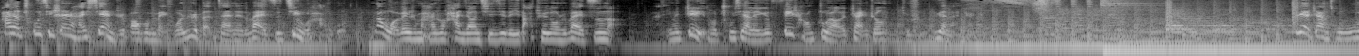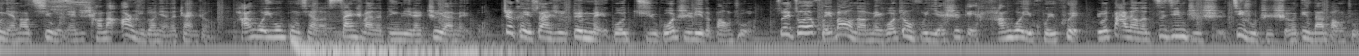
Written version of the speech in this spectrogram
他在初期甚至还限制包括美国、日本在内的外资进入韩国。那我为什么还说汉江奇迹的一大推动是外资呢？因为这里头出现了一个非常重要的战争，就是越南战争。越战从五五年到七五年，这长达二十多年的战争，韩国一共贡献了三十万的兵力来支援美国，这可以算是对美国举国之力的帮助了。所以作为回报呢，美国政府也是给韩国以回馈，比如大量的资金支持、技术支持和订单帮助。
